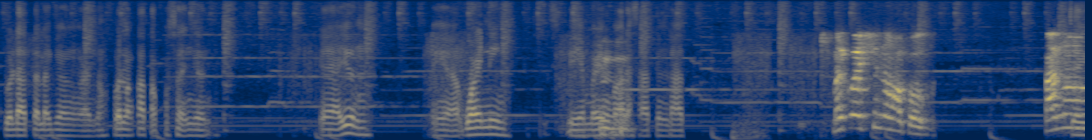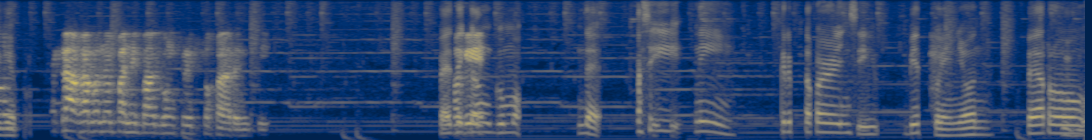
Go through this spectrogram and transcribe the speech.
wala talagang ano, walang katapusan yun. Kaya yun. Kaya warning. Disclaimer Mhm. para sa atin lahat. May question ako, Pog. Paano Sige po. nagkakaroon ng panibagong cryptocurrency? Pwede Okay. kang gumo... Hindi. Kasi ni cryptocurrency, Bitcoin yun. Pero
